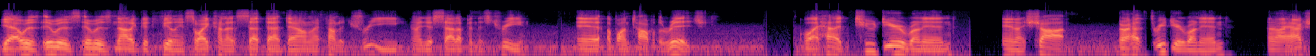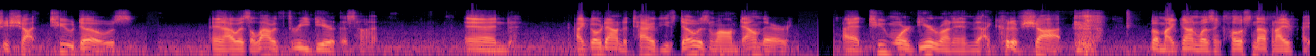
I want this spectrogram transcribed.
yeah, it was it was it was not a good feeling. So I kind of set that down, and I found a tree, and I just sat up in this tree, uh, up on top of the ridge. Well, I had two deer run in, and I shot, or I had three deer run in. and I actually shot two does, and I was allowed three deer this hunt. And I go down to tag these does, and while I'm down there, I had two more deer run in that I could have shot, but my gun wasn't close enough. And I, I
